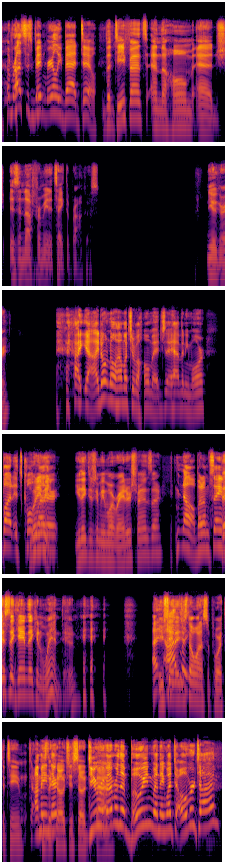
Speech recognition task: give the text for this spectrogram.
Russ has been really bad too. the defense and the home edge is enough for me to take the Broncos. You agree? yeah, I don't know how much of a home edge they have anymore, but it's cold What do you weather. You think there's gonna be more Raiders fans there? No, but I'm saying This is a game they can win, dude. I, You say they just don't want to support the team. I mean, the coach is so. do you bad. remember them booing when they went to overtime?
